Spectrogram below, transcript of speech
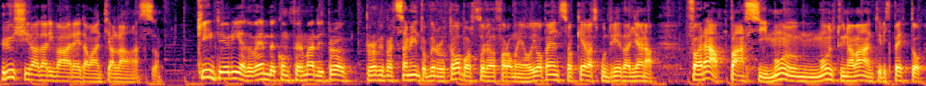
riuscirà ad arrivare davanti alla Haas. Chi in teoria dovrebbe confermare il proprio, proprio piazzamento, ovvero l'ottavo posto, è l'Alfa Romeo. Io penso che la scuderia italiana farà passi mo- molto in avanti rispetto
